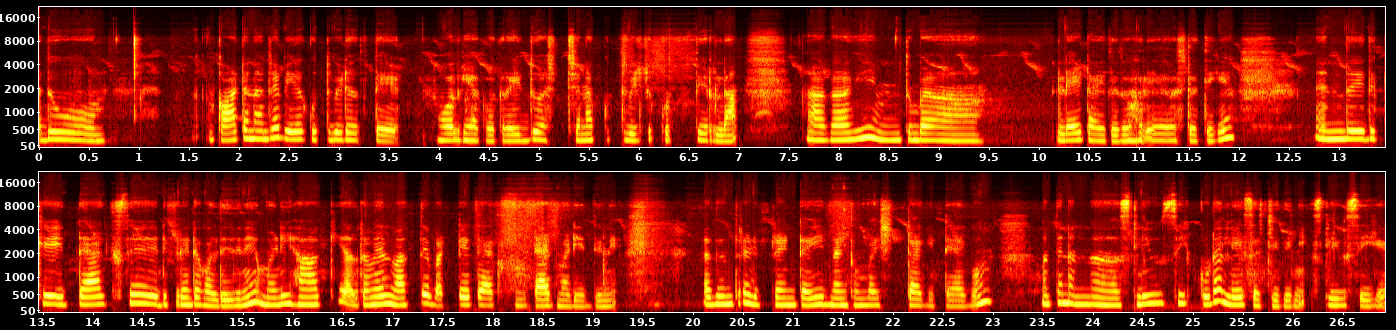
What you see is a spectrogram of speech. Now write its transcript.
ಅದು ಕಾಟನ್ ಆದರೆ ಬೇಗ ಕುತ್ತು ಬಿಡುತ್ತೆ ಹೊಲಿಗೆ ಹಾಕ್ಬೇಕಾರೆ ಇದು ಅಷ್ಟು ಚೆನ್ನಾಗಿ ಕುತ್ತು ಬಿಟ್ಟು ಕುತ್ತಿರಲ್ಲ. ಹಾಗಾಗಿ ತುಂಬ ಲೇಟ್ ಆಯ್ತು ಇದು ಹೊಲಿಯೋ ಅಷ್ಟೊತ್ತಿಗೆ. ಒಂದು ಇದಕ್ಕೆ ಈ ಟ್ಯಾಗ್ಸೇ ಡಿಫ್ರೆಂಟಾಗಿ ಹೊಲ್ದಿದ್ದೀನಿ. ಮಣಿ ಹಾಕಿ ಅದ್ರ ಮೇಲೆ ಮತ್ತೆ ಬಟ್ಟೆ ಟ್ಯಾಗ್ಸ್ ಟ್ಯಾಗ್ ಮಾಡಿದ್ದೀನಿ. ಅದೊಂಥರ ಡಿಫ್ರೆಂಟಾಗಿ ಇದು ನಂಗೆ ತುಂಬ ಇಷ್ಟ ಆಗಿದೆ ಟ್ಯಾಗು ಮತ್ತು ನನ್ನ ಸ್ಲೀವ್ಸಿಗೆ ಕೂಡ ಲೇಸ್ ಹಚ್ಚಿದ್ದೀನಿ ಸ್ಲೀವ್ಸಿಗೆ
